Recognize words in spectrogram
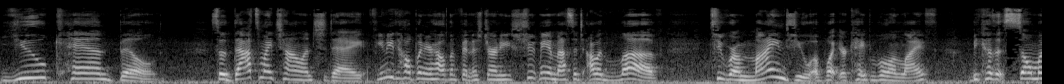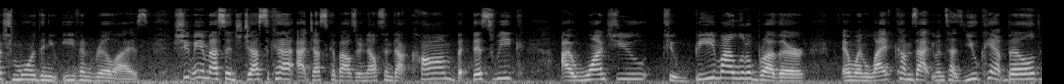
You can build. So that's my challenge today. If you need help on your health and fitness journey, shoot me a message. I would love to remind you of what you're capable in life because it's so much more than you even realize. Shoot me a message, jessica at jessicabowsernelson.com. But this week, I want you to be my little brother and when life comes at you and says, you can't build,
